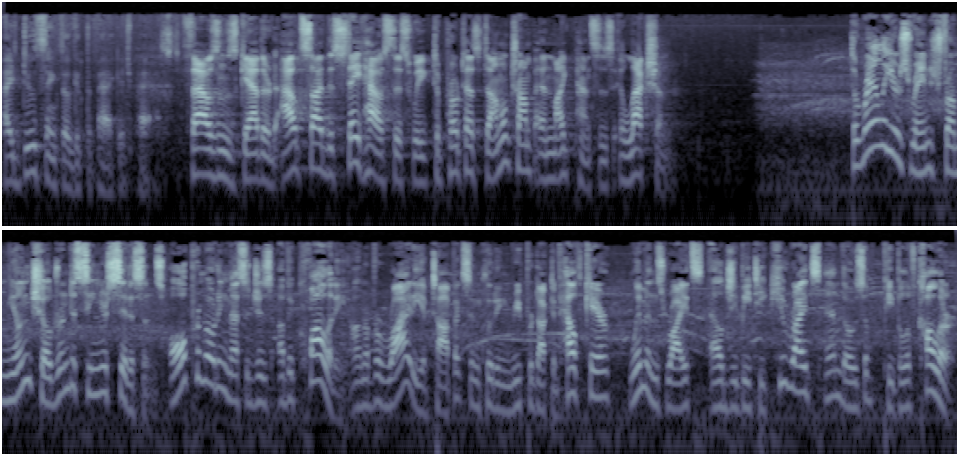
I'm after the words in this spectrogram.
I do think they'll get the package passed. Thousands gathered outside the state house this week to protest Donald Trump and Mike Pence's election. The ralliers ranged from young children to senior citizens, all promoting messages of equality on a variety of topics, including reproductive health care, women's rights, LGBTQ rights, and those of people of color.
